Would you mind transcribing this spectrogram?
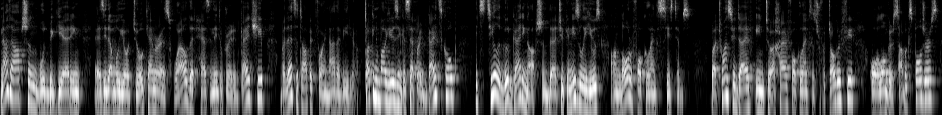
Another option would be getting a ZWO Duo camera as well that has an integrated guide chip, but that's a topic for another video. Talking about using a separate guide scope, it's still a good guiding option that you can easily use on lower focal length systems. But once you dive into a higher focal length astrophotography or longer sub-exposures,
